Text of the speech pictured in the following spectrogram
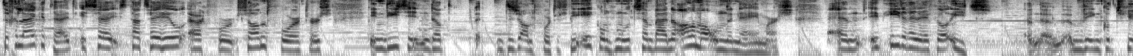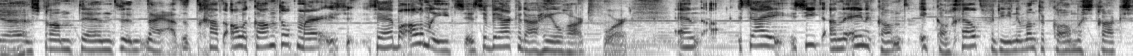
Tegelijkertijd is zij, staat zij heel erg voor Zandvoorters. In die zin dat de Zandvoorters die ik ontmoet... zijn bijna allemaal ondernemers. En iedereen heeft wel iets. Een, een, winkeltje, een strandtent. nou ja, dat gaat alle kanten op. Maar ze, ze hebben allemaal iets. En ze werken daar heel hard voor. En zij ziet aan de ene kant... ik kan geld verdienen, want er komen straks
